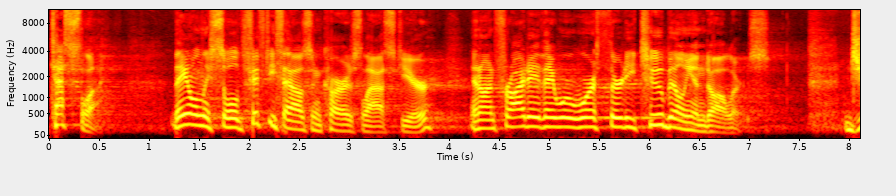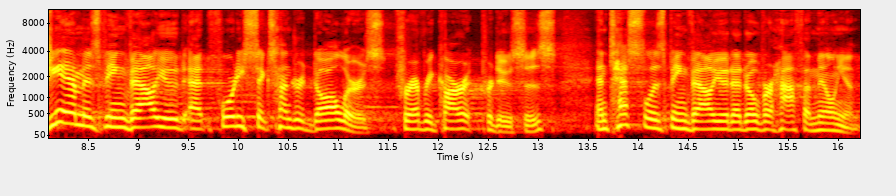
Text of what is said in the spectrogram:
Tesla. They only sold 50,000 cars last year, and on Friday they were worth $32 billion. GM is being valued at $4,600 for every car it produces, and Tesla is being valued at over half a million.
